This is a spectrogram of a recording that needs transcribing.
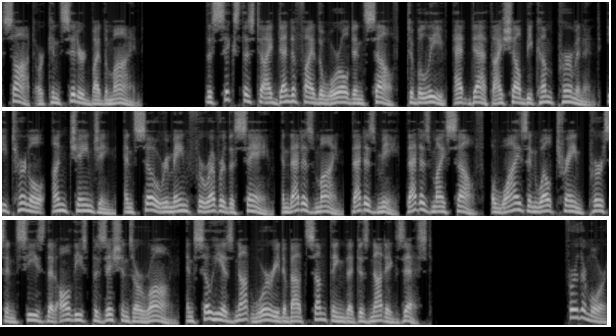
sought or considered by the mind. The sixth is to identify the world and self, to believe, at death I shall become permanent, eternal, unchanging, and so remain forever the same, and that is mine, that is me, that is myself. A wise and well-trained person sees that all these positions are wrong, and so he is not worried about something that does not exist. Furthermore,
